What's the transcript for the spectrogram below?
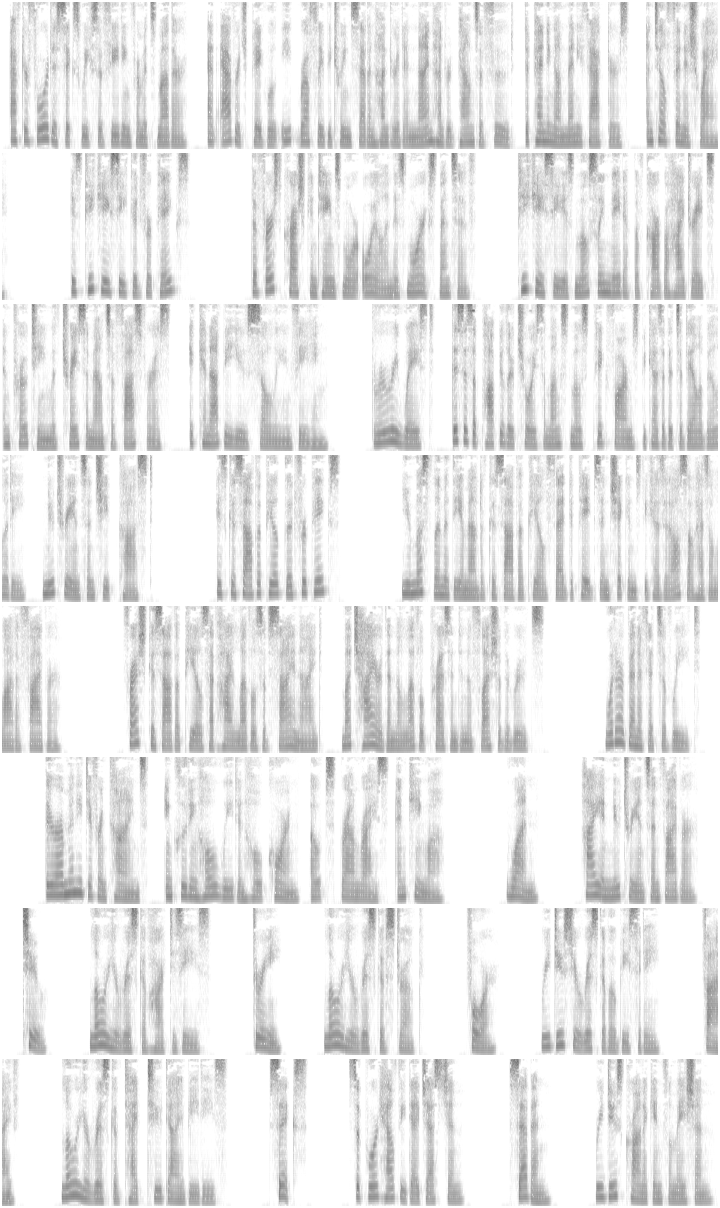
After 4 to 6 weeks of feeding from its mother, an average pig will eat roughly between 700 and 900 pounds of food, depending on many factors, until finish weigh. Is PKC good for pigs? The first crush contains more oil and is more expensive. PKC is mostly made up of carbohydrates and protein with trace amounts of phosphorus, it cannot be used solely in feeding. Brewery waste this is a popular choice amongst most pig farms because of its availability, nutrients, and cheap cost. Is cassava peel good for pigs? You must limit the amount of cassava peel fed to pigs and chickens because it also has a lot of fiber. Fresh cassava peels have high levels of cyanide, much higher than the level present in the flesh of the roots. What are benefits of wheat? There are many different kinds, including whole wheat and whole corn, oats, brown rice, and quinoa. 1. High in nutrients and fiber. 2. Lower your risk of heart disease. 3. Lower your risk of stroke. 4. Reduce your risk of obesity. 5. Lower your risk of type 2 diabetes. 6. Support healthy digestion. 7. Reduce chronic inflammation.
